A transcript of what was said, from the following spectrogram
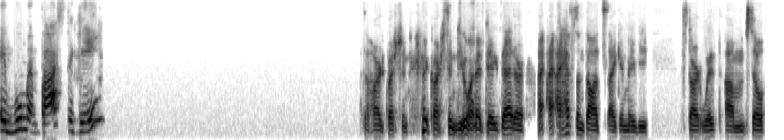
a boom and bust again? It's a hard question. Karsten, do you want to take that? Or I, I have some thoughts I can maybe start with. Um, so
